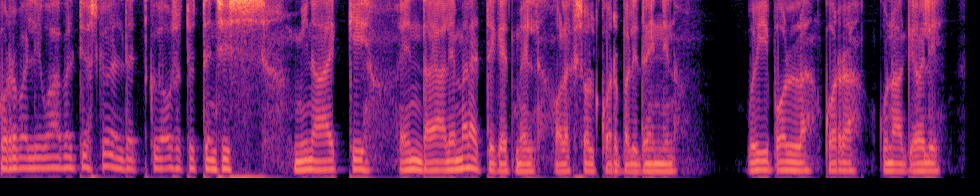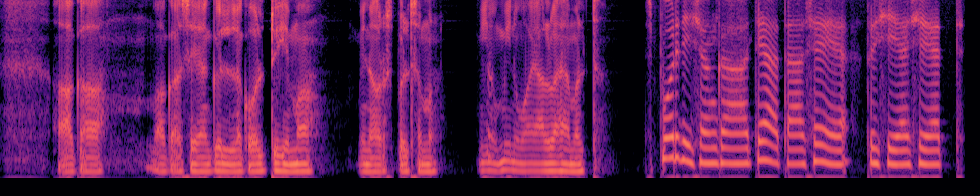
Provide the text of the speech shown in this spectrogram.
Korvpalli koha pealt ei oska öelda, et kui ausalt ütlen, siis mina äkki enda ajal ei mäletagi, et meil oleks olnud korvpallitrenni. võib-olla korra kunagi oli, aga, aga see on küll nagu olnud tühi maa minu arust Põltsamaal, minu, minu ajal vähemalt. spordis on ka teada see tõsiasi, et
